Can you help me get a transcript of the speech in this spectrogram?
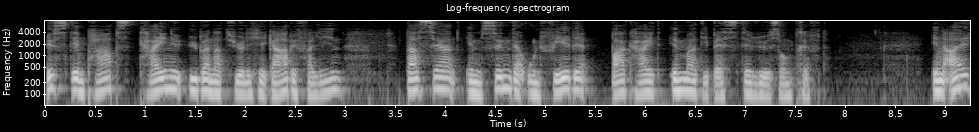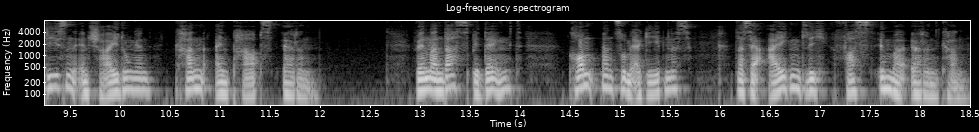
ist dem Papst keine übernatürliche Gabe verliehen, dass er im Sinn der Unfehlbar Fruchtbarkeit immer die beste Lösung trifft. In all diesen Entscheidungen kann ein Papst irren. Wenn man das bedenkt, kommt man zum Ergebnis, dass er eigentlich fast immer irren kann.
